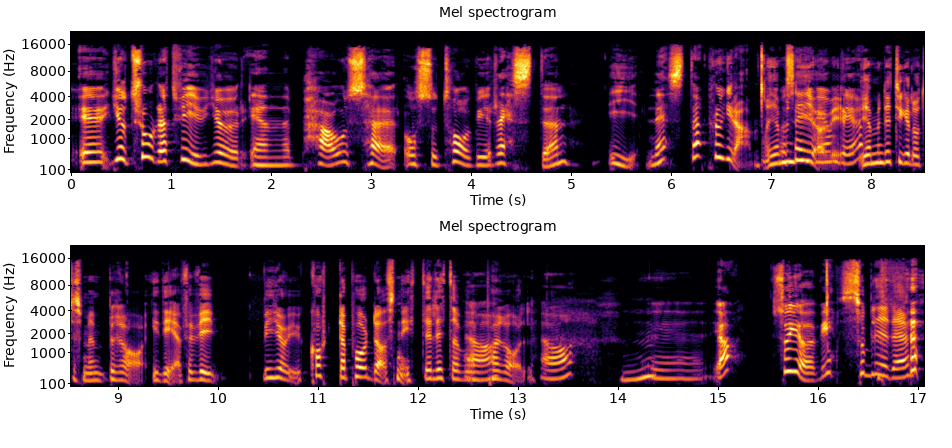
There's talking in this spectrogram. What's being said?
Eh, Jag tror att vi gör en paus här och så tar vi resten i nästa program. Ja, Vad men det säger gör vi vi. det? Ja men det tycker jag låter som en bra idé för vi, vi gör ju korta poddavsnitt, det är lite av vår Ja. paroll. Ja. Mm. Eh, ja, så gör vi. Så blir det.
